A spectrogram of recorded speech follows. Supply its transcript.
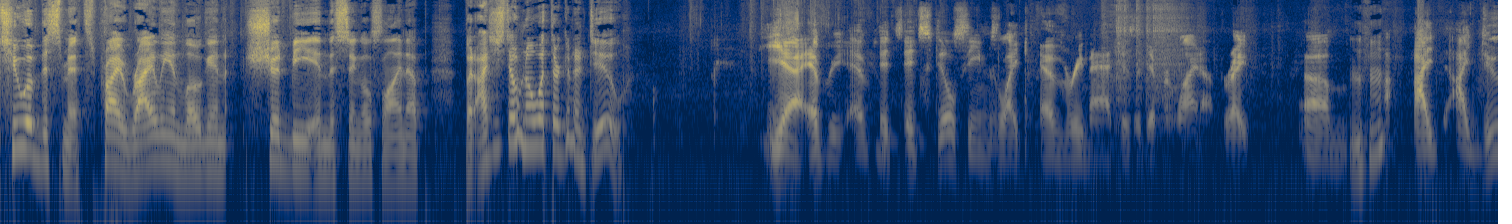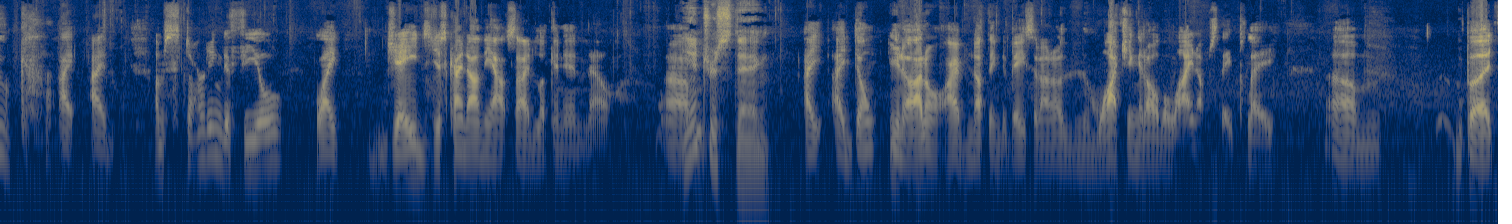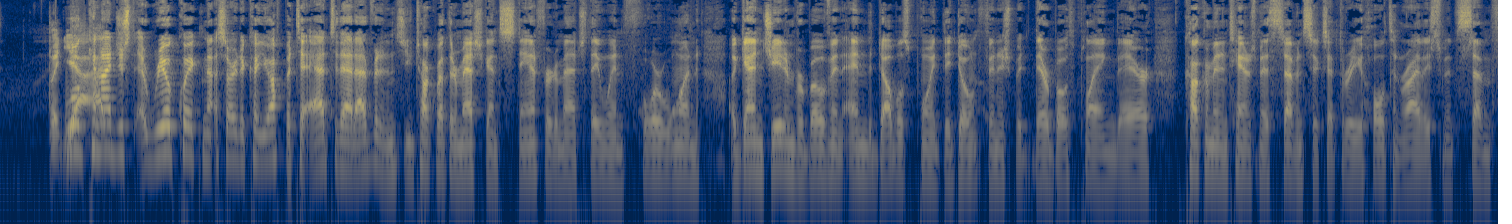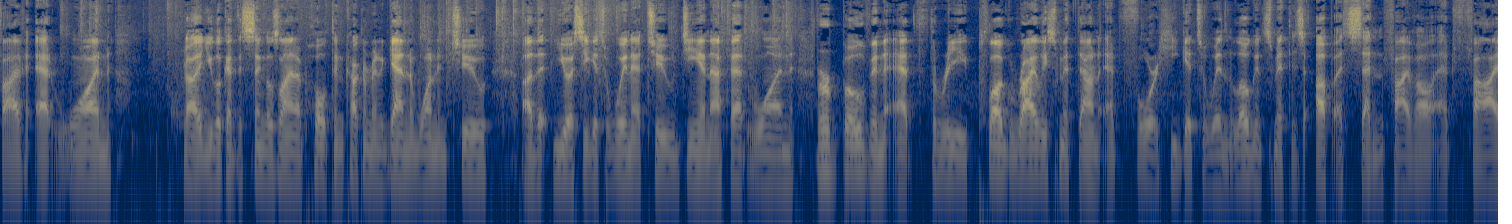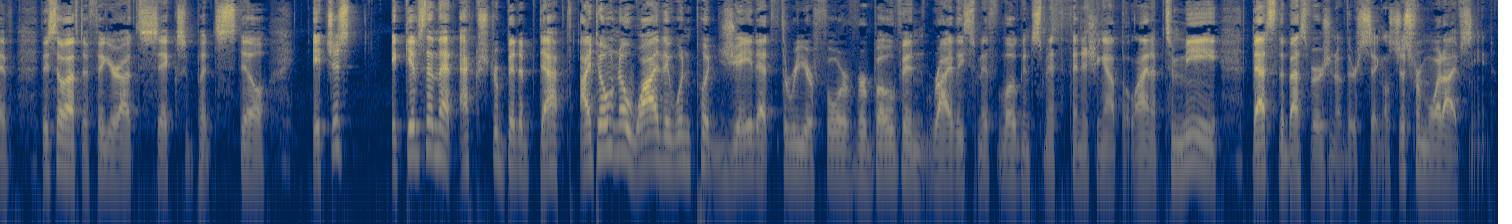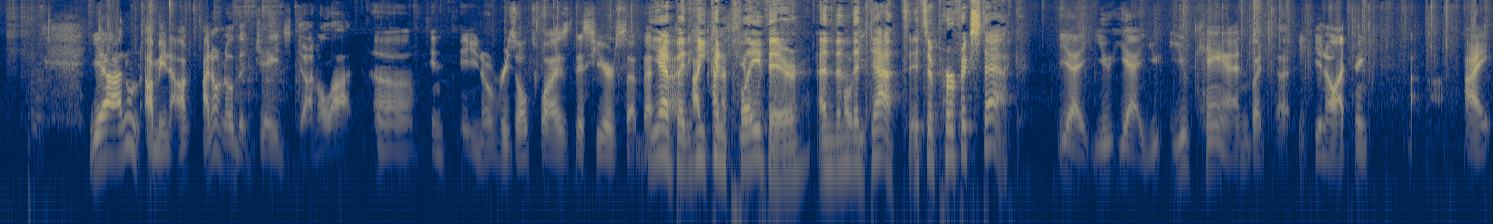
two of the Smiths, probably Riley and Logan, should be in the singles lineup, but I just don't know what they're gonna do. Yeah, every, every it it still seems like every match is a different lineup, right? Um, mm-hmm. I I do I I I'm starting to feel like Jade's just kind of on the outside looking in now. Um, Interesting. I, I don't you know I don't I have nothing to base it on other than watching at all the lineups they play. Um, but but yeah. Well, can I, I just uh, real quick? Not sorry to cut you off, but to add to that evidence, you talk about their match against Stanford, a match they win four one. Again, Jaden Verboven and the doubles point. They don't finish, but they're both playing there. Cukierman and Tanner Smith seven six at three. Holton Riley Smith seven five at one. Uh, you look at the singles lineup: Holton, Cukierman again, one and two. Uh, the USC gets a win at two. DNF at one. Verboven at three. Plug Riley Smith down at four. He gets a win. Logan Smith is up a seven five all at five. They still have to figure out six, but still, it just it gives them that extra bit of depth. I don't know why they wouldn't put Jade at three or four, Verboven, Riley Smith, Logan Smith finishing out the lineup. To me, that's the best version of their singles, just from what I've seen. Yeah, I don't. I mean, I, I don't know that Jade's done a lot, uh, in you know, results wise this year. So that, yeah, but I, he I can play like, there, and then oh, the depth. It's a perfect stack. Yeah, you yeah you you can, but uh, you know, I think I.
